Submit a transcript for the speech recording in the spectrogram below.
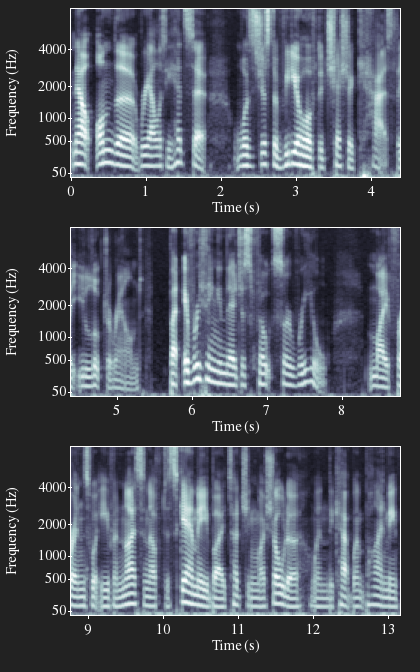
Now, on the reality headset was just a video of the Cheshire Cat that you looked around, but everything in there just felt so real. My friends were even nice enough to scare me by touching my shoulder when the cat went behind me.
